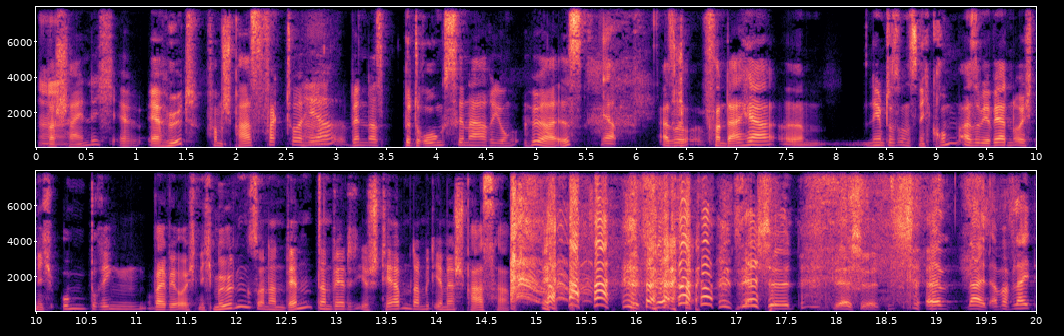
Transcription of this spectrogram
mhm. wahrscheinlich er erhöht vom Spaßfaktor mhm. her, wenn das Bedrohungsszenario höher ist. Ja. Also von daher ähm, nehmt es uns nicht krumm. Also wir werden euch nicht umbringen, weil wir euch nicht mögen, sondern wenn, dann werdet ihr sterben, damit ihr mehr Spaß habt. sehr, sehr, schön, sehr schön. Ähm, nein, aber vielleicht,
